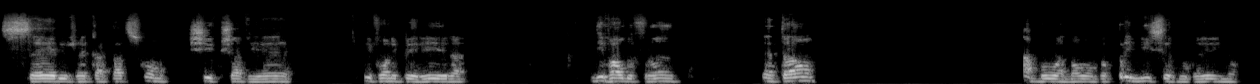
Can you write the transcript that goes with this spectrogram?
sérios, recatados, como Chico Xavier, Ivone Pereira, Divaldo Franco. Então, a boa nova, primícia do reino.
